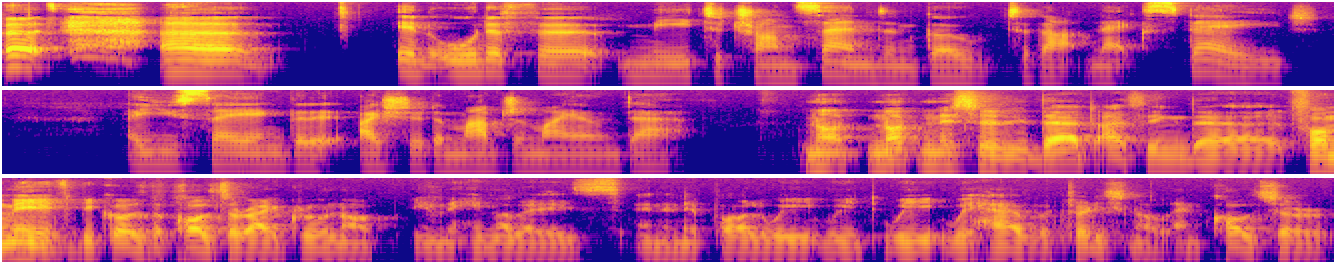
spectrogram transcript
but uh, in order for me to transcend and go to that next stage, are you saying that I should imagine my own death? Not not necessarily that. I think the for me it's because the culture I grew up in the Himalayas and in Nepal, we we we we have a traditional and culture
